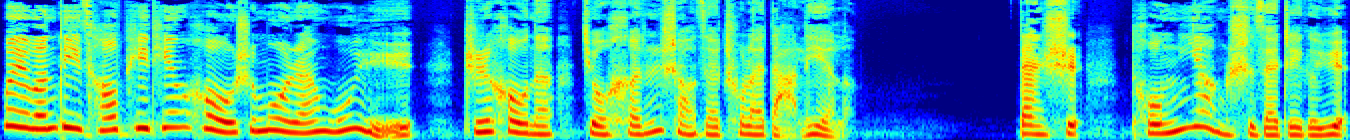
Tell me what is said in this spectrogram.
魏文帝曹丕听后是默然无语，之后呢就很少再出来打猎了。但是同样是在这个月，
